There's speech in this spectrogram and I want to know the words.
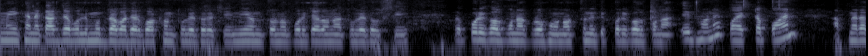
আমি এখানে কার্যাবলী মুদ্রা বাজার গঠন তুলে ধরেছি, নিয়ন্ত্রণ ও পরিচালনা তুলে ধরছি, পরিকল্পনা গ্রহণ, অর্থনৈতিক পরিকল্পনা এই ধরনের কয়েকটা পয়েন্ট আপনারা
